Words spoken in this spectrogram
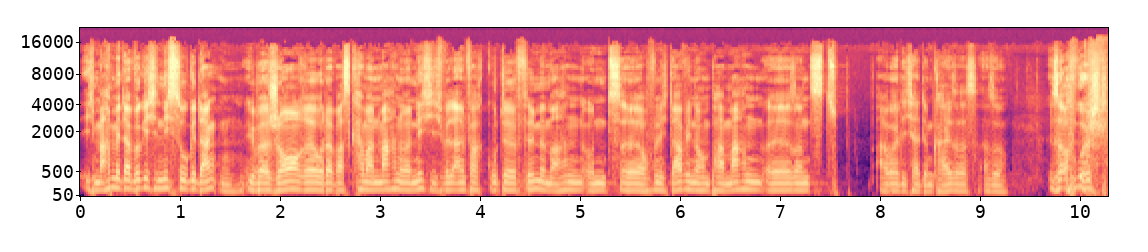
ich mache mir da wirklich nicht so Gedanken über Genre oder was kann man machen oder nicht. Ich will einfach gute Filme machen und äh, hoffentlich darf ich noch ein paar machen, äh, sonst arbeite ich halt im Kaisers. Also ist auch wurscht.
